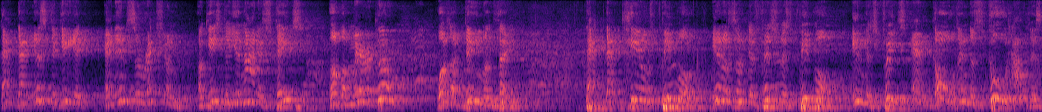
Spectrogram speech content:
That, that instigated an insurrection against the United States of America was a demon thing. That, that kills people, innocent, defenseless people in the streets and goes into schoolhouses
